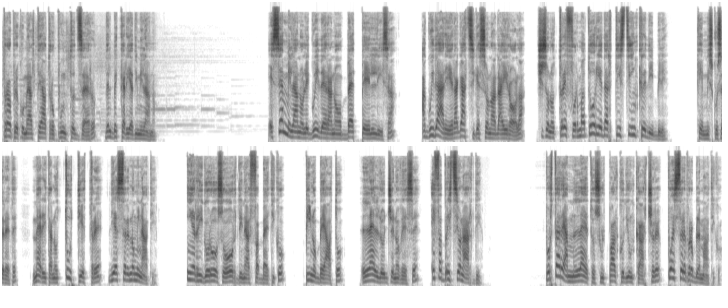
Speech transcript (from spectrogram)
proprio come al Teatro Punto Zero del Beccaria di Milano. E se a Milano le guide erano Beppe e Lisa, a guidare i ragazzi che sono ad Airola ci sono tre formatori ed artisti incredibili, che, mi scuserete, meritano tutti e tre di essere nominati. In rigoroso ordine alfabetico, Pino Beato, Lello Genovese e Fabrizio Nardi. Portare Amleto sul palco di un carcere può essere problematico.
